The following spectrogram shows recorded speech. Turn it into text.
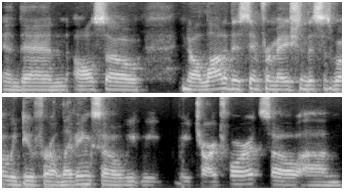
and then also, you know, a lot of this information. This is what we do for a living, so we we, we charge for it. So. Um,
